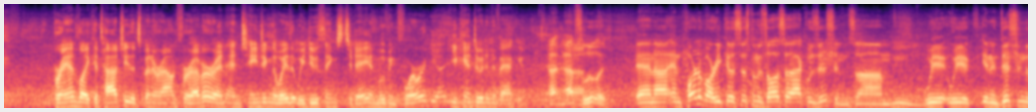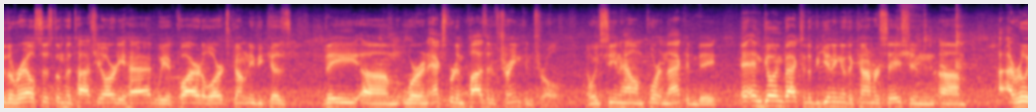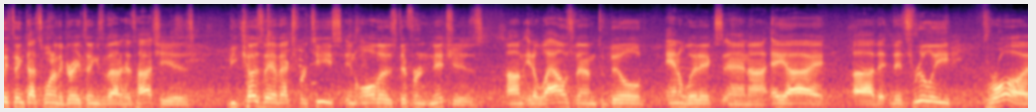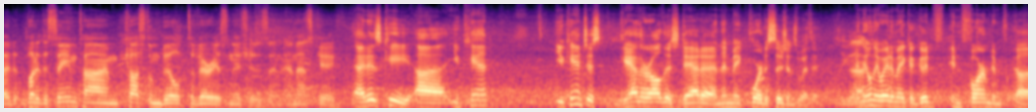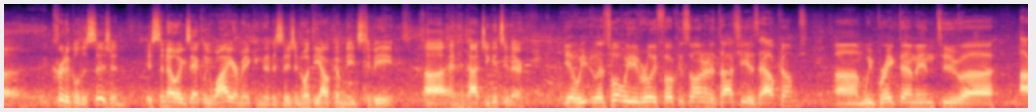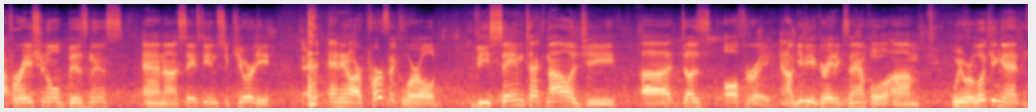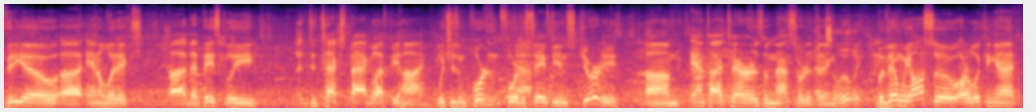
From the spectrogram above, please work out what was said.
brand like Hitachi that's been around forever and, and changing the way that we do things today and moving forward, you, you can't do it in a vacuum. A- absolutely. And, uh, and part of our ecosystem is also acquisitions. Um, we, we, in addition to the rail system Hitachi already had, we acquired a large company because they um, were an expert in positive train control. And we've seen how important that can be. And, and going back to the beginning of the conversation, um, I really think that's one of the great things about Hitachi is because they have expertise in all those different niches, um, it allows them to build analytics and uh, AI uh, that, that's really broad, but at the same time custom built to various niches, and, and that's key. That is key. Uh, you can't you can't just gather all this data and then make poor decisions with it. And the only way to make a good, informed, and uh, critical decision is to know exactly why you're making the decision, what the outcome needs to be, uh, and Hitachi gets you there. Yeah, we, that's what we really focus on at Hitachi is outcomes. Um, we break them into uh, operational, business, and uh, safety and security. and in our perfect world, the same technology uh, does all three. And I'll give you a great example. Um, we were looking at video uh, analytics uh, that basically detects bag left behind, which is important for the safety and security, um, anti-terrorism, that sort of thing. Absolutely. But then we also are looking at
